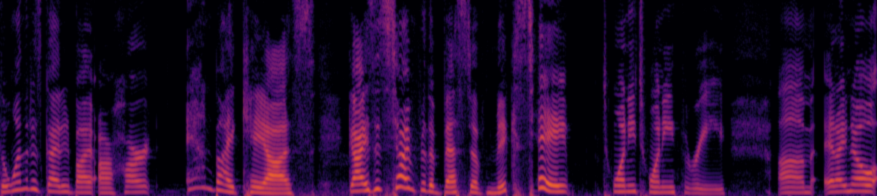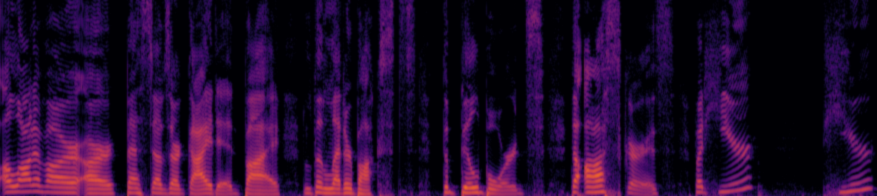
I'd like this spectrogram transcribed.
the one that is guided by our heart and by chaos. Guys, it's time for the best of mixtape 2023. Um, and I know a lot of our, our best ofs are guided by the letterboxs, the billboards, the Oscars. But here, here,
